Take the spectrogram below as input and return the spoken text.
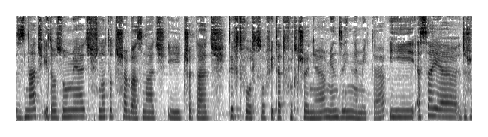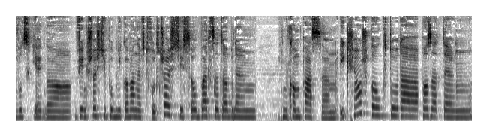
znać i rozumieć, no to trzeba znać i czytać tych twórców i te twórczynie, między innymi te. I eseje Drzewódzkiego w większości publikowane w twórczości są bardzo dobrym takim kompasem i książką, która poza tym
